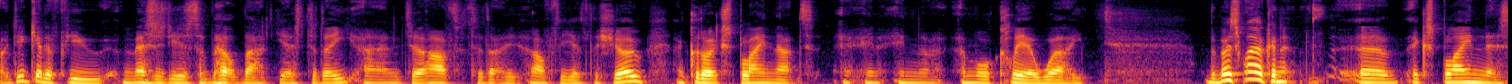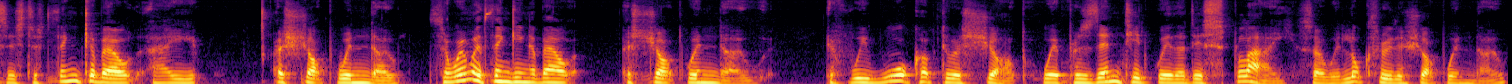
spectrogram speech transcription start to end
I did get a few messages about that yesterday and uh, after today, after the, show, and could I explain that in, in a, a more clear way? The best way I can uh, explain this is to think about a a shop window. So when we're thinking about a shop window, if we walk up to a shop, we're presented with a display. So we look through the shop window,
